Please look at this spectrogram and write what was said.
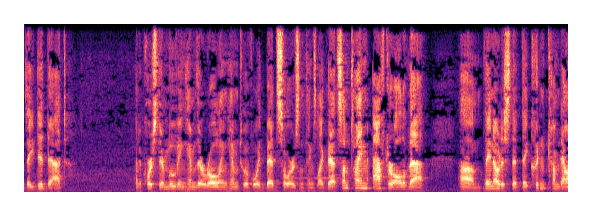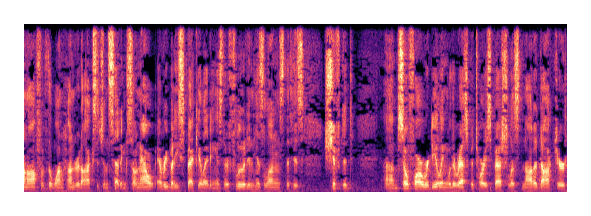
they did that, and of course, they're moving him, they're rolling him to avoid bed sores and things like that. Sometime after all of that, um, they noticed that they couldn't come down off of the 100 oxygen setting. So now everybody's speculating is there fluid in his lungs that has shifted? Um, so far, we're dealing with a respiratory specialist, not a doctor.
